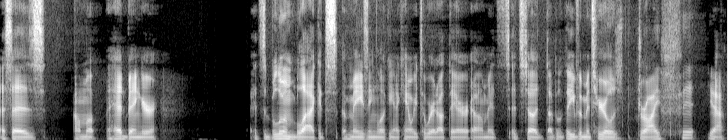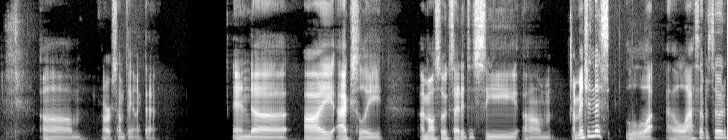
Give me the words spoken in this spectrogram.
that says I'm a headbanger it's blue and black. It's amazing looking. I can't wait to wear it out there. Um, it's it's uh, I believe the material is dry fit, yeah, um, or something like that. And uh, I actually, I'm also excited to see. Um, I mentioned this la- uh, last episode.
